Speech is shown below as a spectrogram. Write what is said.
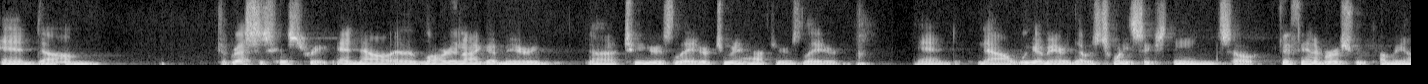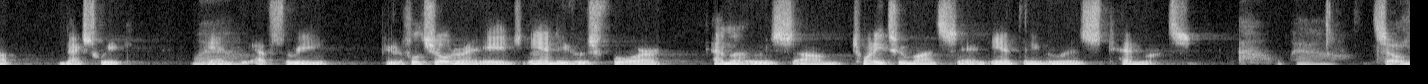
and um, the rest is history. And now uh, Lauren and I got married uh, two years later, two and a half years later. And now we got married. That was 2016. So fifth anniversary coming up next week. Wow. And we have three beautiful children age Andy, who's four, Emma, who's um, 22 months, and Anthony, who is 10 months. Oh, wow. So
